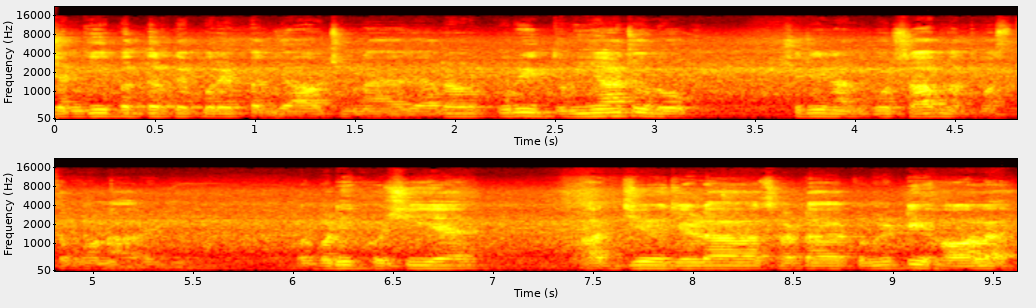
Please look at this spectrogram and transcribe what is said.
ਜੰਗੀ ਪੱਧਰ ਤੇ ਪੂਰੇ ਪੰਜਾਬ 'ਚ ਮਨਾਇਆ ਜਾ ਰਿਹਾ ਔਰ ਪੂਰੀ ਦੁਨੀਆ 'ਚੋਂ ਲੋਕ ਸ਼੍ਰੀ ਅਨੰਦਪੁਰ ਸਾਹਿਬ ਨਤਮਸਤਕ ਹੋਣ ਆ ਰਹੇ ਨੇ। ਔਰ ਬੜੀ ਖੁਸ਼ੀ ਹੈ, ਅੱਜ ਜਿਹੜਾ ਸਾਡਾ ਕਮਿਊਨਿਟੀ ਹਾਲ ਹੈ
